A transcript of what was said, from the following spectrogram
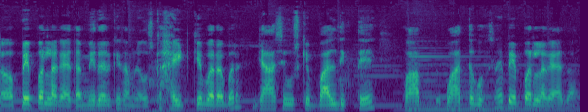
पेपर लगाया था मिरर के सामने, उसके हाइट के बराबर, जहाँ से उसके बाल दिखते, वहाँ वहाँ तक उसने पेपर लगाया था।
